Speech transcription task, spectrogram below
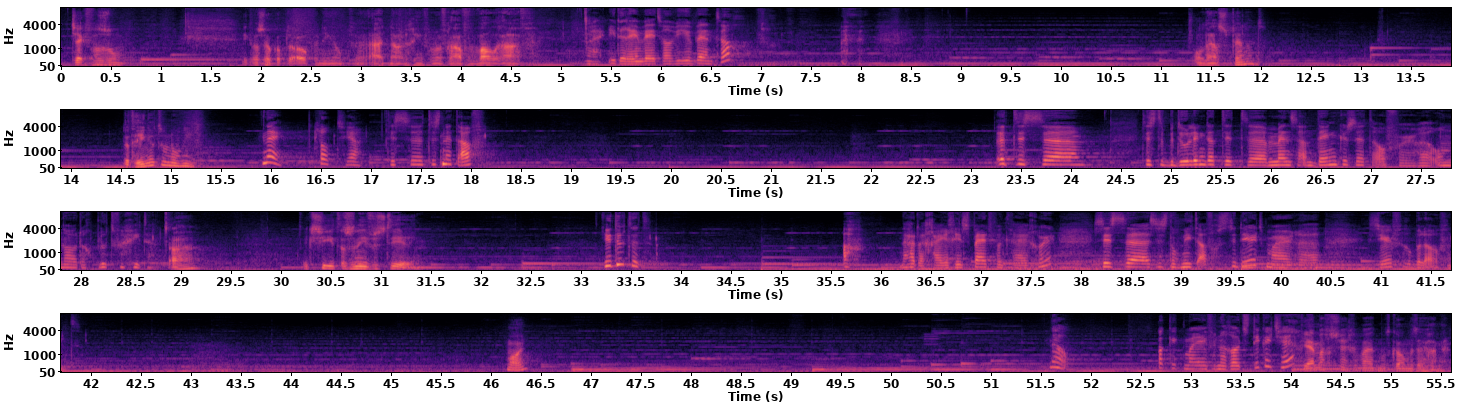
Jack van Zon. Ik was ook op de opening op eh, uitnodiging van mevrouw van Walraaf. Nou, iedereen weet wel wie u bent, toch? Onheilspellend. Dat hing er toen nog niet. Nee, klopt, ja. Het is, eh, het is net af. Het is, eh, het is de bedoeling dat dit eh, mensen aan denken zet over onnodig bloedvergieten. Aha. Ik zie het als een investering. Je doet het. Oh, nou, daar ga je geen spijt van krijgen, hoor. Ze is, eh, ze is nog niet afgestudeerd, maar eh, zeer veelbelovend. Mooi. Nou, pak ik maar even een rood stickertje. Jij mag zeggen waar het moet komen te hangen.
